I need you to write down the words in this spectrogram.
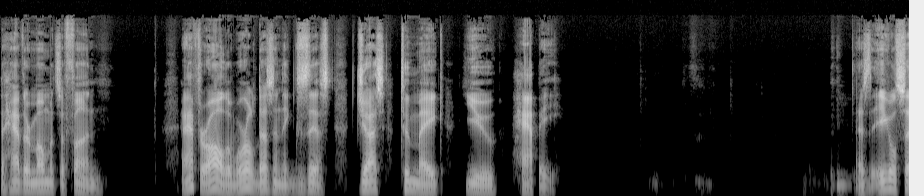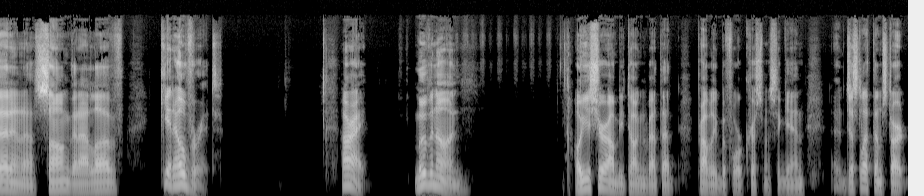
to have their moments of fun. After all, the world doesn't exist just to make you happy. As the Eagle said in a song that I love, get over it. All right, moving on. Oh, you sure I'll be talking about that probably before Christmas again. Uh, just let them start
